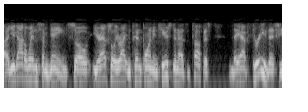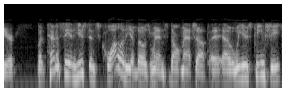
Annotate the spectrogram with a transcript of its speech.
Uh, you got to win some games. So you're absolutely right in pinpointing Houston as the toughest. They have three this year, but Tennessee and Houston's quality of those wins don't match up. Uh, uh, we use team sheets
